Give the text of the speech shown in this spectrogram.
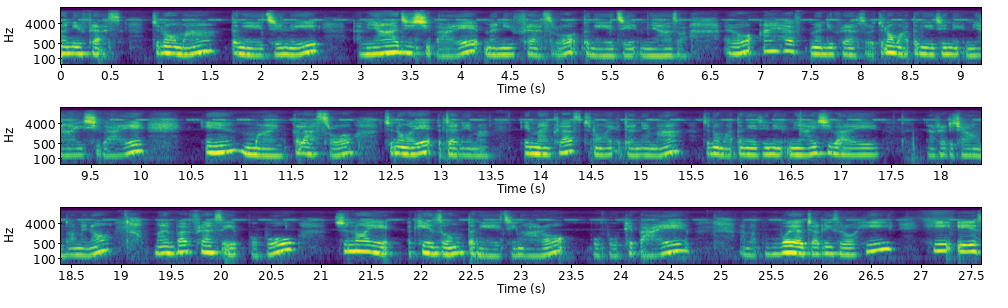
many friends ကျွန်တော်မှာတငယ်ချင်းတွေအများကြီးရှိပါတယ် many friends ဆိုတော့တငယ်ချင်းအများဆိုအဲ့တော့ I have many friends ဆိုတော့ကျွန်တော်မှာတငယ်ချင်းတွေအများကြီးရှိပါတယ် in my class ဆိုတော့ကျွန်တော်ရဲ့အတန်းထဲမှာ in my class ကျွန်တော်ရဲ့အတန်းထဲမှာ ကျွန်တော်မှာတငယ်ချင်းတွေအများကြီးရှိပါတယ်နောက်ထပ်တစ်ချောင်းသွားမယ်နော် my best friend is Bobo ကျွန်တော်ရဲ့အခင်ဆုံးတငယ်ချင်းကတော့ Bobo ဖြစ်ပါတယ်အဲ့မှာ Bobo ယောက်ျားလေးဆိုတော့ he he is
